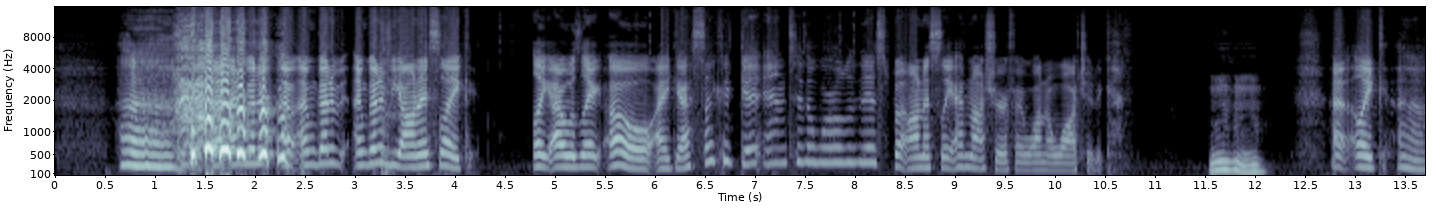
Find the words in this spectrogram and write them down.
I, I'm gonna, I, I'm gonna, I'm gonna be honest. Like, like I was like, oh, I guess I could get into the world of this, but honestly, I'm not sure if I want to watch it again. Mm-hmm. I, like, uh,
